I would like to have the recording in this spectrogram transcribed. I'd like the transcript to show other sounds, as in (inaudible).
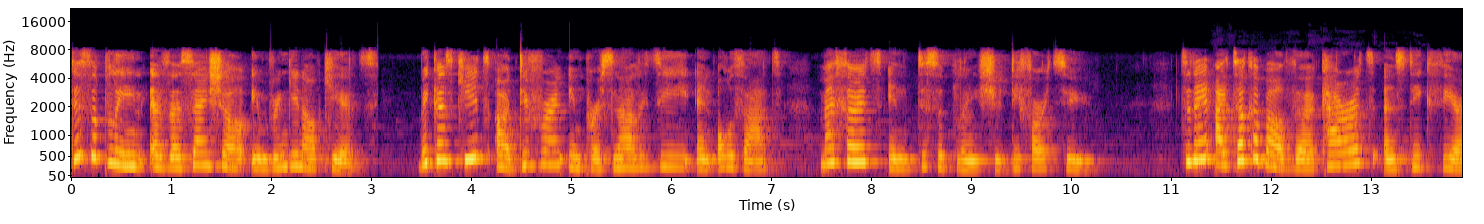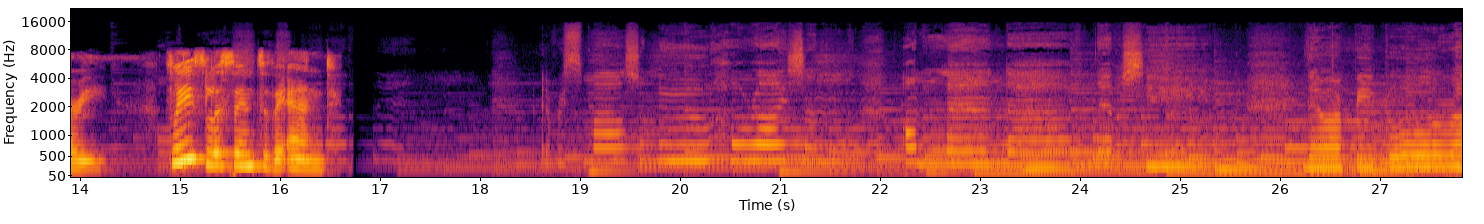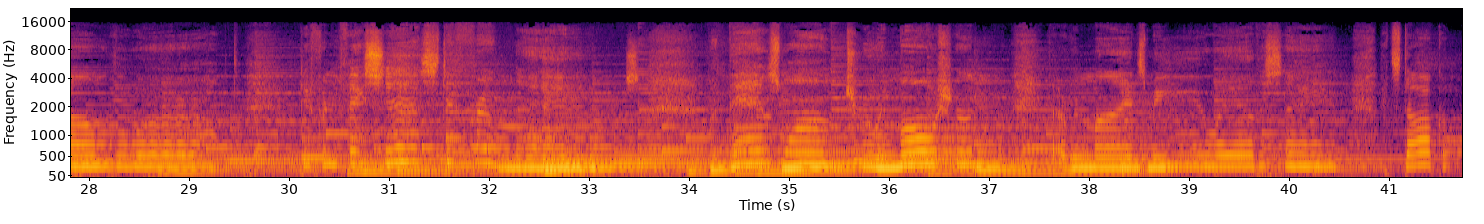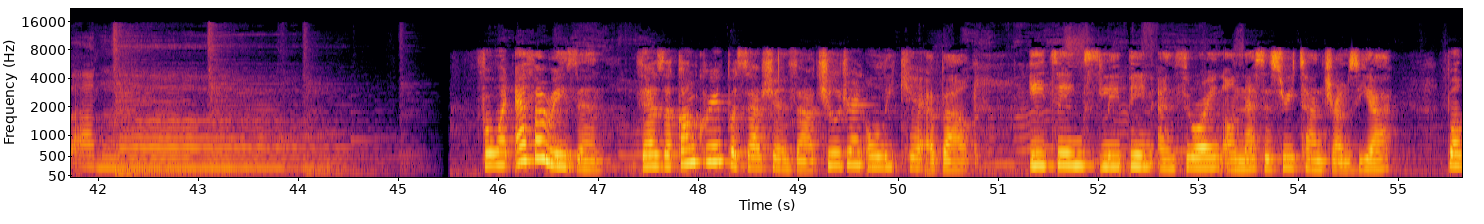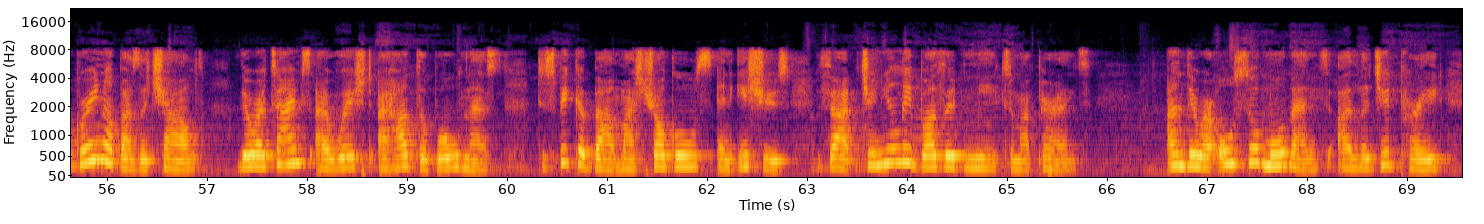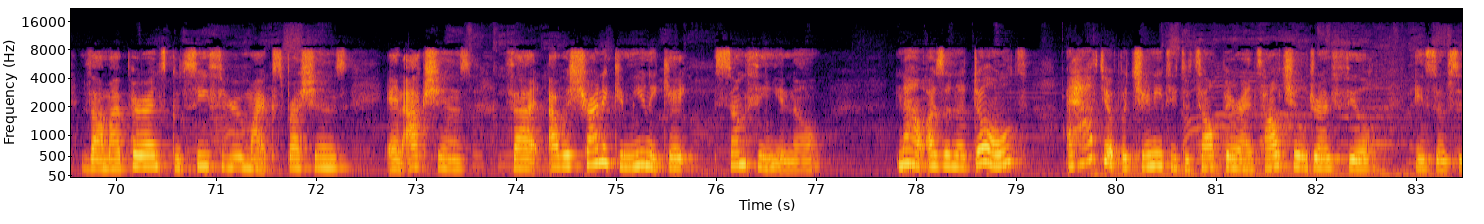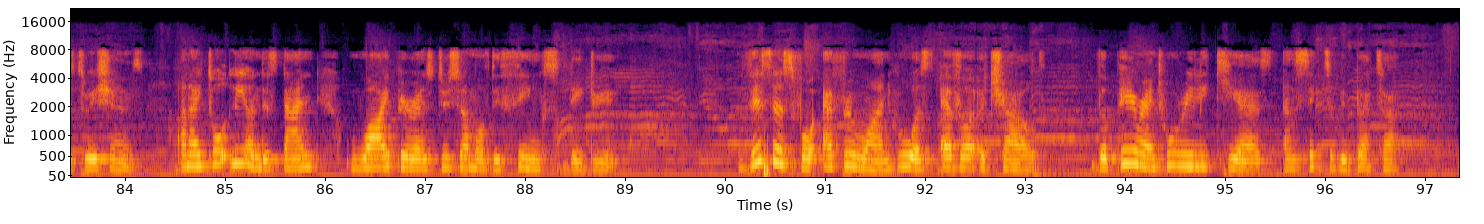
Discipline is essential in bringing up kids. Because kids are different in personality and all that, methods in discipline should differ too. Today I talk about the carrot and stick theory. Please listen to the end. Every smile's a new horizon on a land I've never seen. There are people around faces, different names. But there's one true emotion that reminds me we're the same. Let's talk about love. For whatever reason, there's a concrete perception that children only care about eating, sleeping, and throwing unnecessary tantrums, yeah? But growing up as a child, there were times I wished I had the boldness to speak about my struggles and issues that genuinely bothered me to my parents. And there were also moments I legit prayed that my parents could see through my expressions and actions that I was trying to communicate something, you know. Now, as an adult, I have the opportunity to tell parents how children feel in some situations, and I totally understand why parents do some of the things they do. This is for everyone who was ever a child, the parent who really cares and seeks to be better,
